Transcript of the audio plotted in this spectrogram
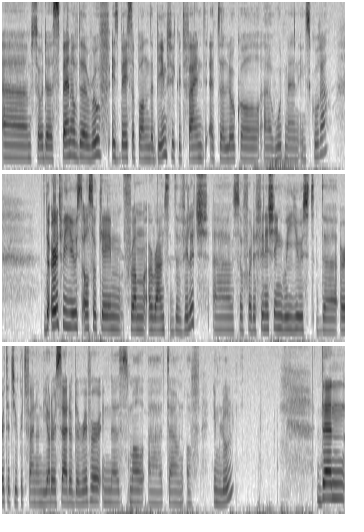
um, so the span of the roof is based upon the beams we could find at the local uh, woodman in Skoura. The earth we used also came from around the village. Uh, so for the finishing, we used the earth that you could find on the other side of the river in the small uh, town of Imlul. Then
